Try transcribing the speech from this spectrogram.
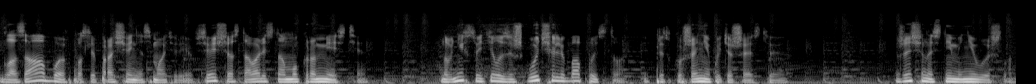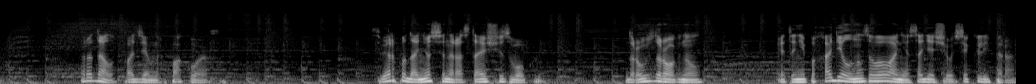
Глаза обоих после прощения с матерью все еще оставались на мокром месте – но в них светилось жгучее любопытство и предвкушение путешествия. Женщина с ними не вышла. Рыдала в подземных покоях. Сверху донесся нарастающий звук. Друг вздрогнул. Это не походило на завывание садящегося клипера.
